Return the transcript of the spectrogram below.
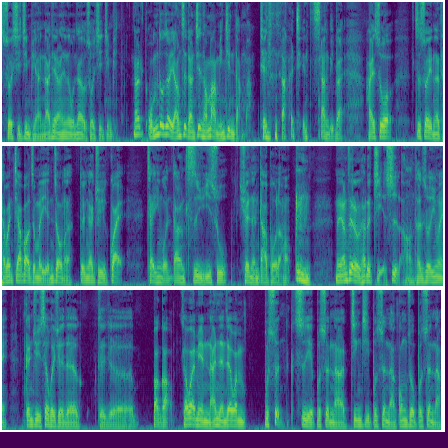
说习近平啊？哪天哪天的文章有说习近平？那我们都知道杨志良经常骂民进党嘛，前上 前上礼拜还说。之所以呢，台湾家暴这么严重呢，都应该去怪蔡英文。当然，词语一出，轩然大波了哈。那杨志良有他的解释了哈，他是说，因为根据社会学的这个报告，在外面男人在外面不顺，事业不顺啊，经济不顺啊，工作不顺啊，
